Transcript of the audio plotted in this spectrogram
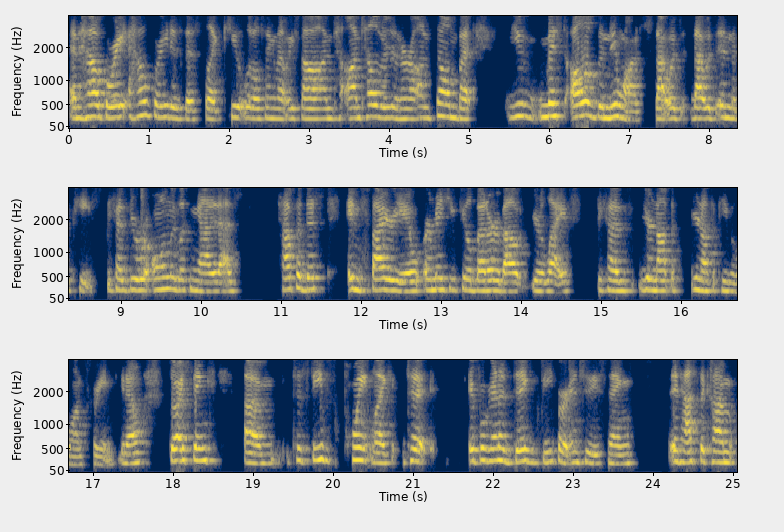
and how great how great is this like cute little thing that we saw on, t- on television or on film but you missed all of the nuance that was that was in the piece because you were only looking at it as how could this inspire you or make you feel better about your life because you're not the you're not the people on screen you know? So i think um, to steve's point like to if we're going to dig deeper into these things it has to come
